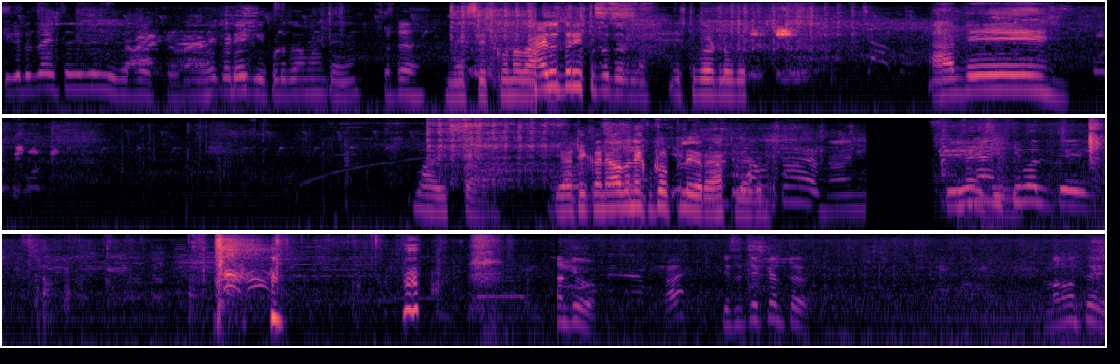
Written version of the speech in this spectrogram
तिकडे जायचं जायचं इकडे एक इकडे जा माहिती आहे का कुठं? मेसेज कोणाला? काय तू तर इष्टपत्रला इष्टपट लवकर. अबे. भाई या ठिकाणी अजून एक प्रो प्लेअर आहे आपल्याकडे. बोलते कसं चेक करतं मला म्हणते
